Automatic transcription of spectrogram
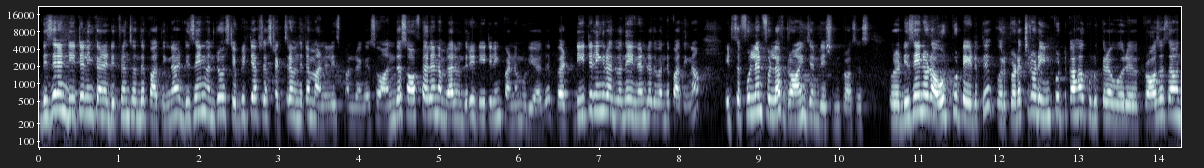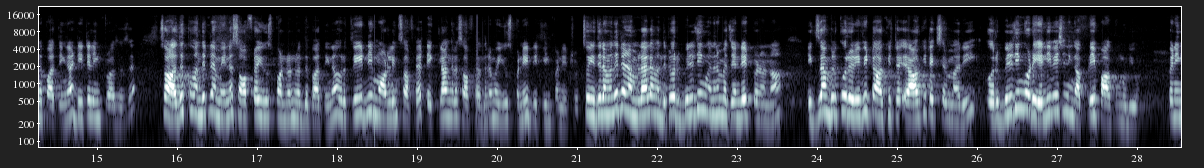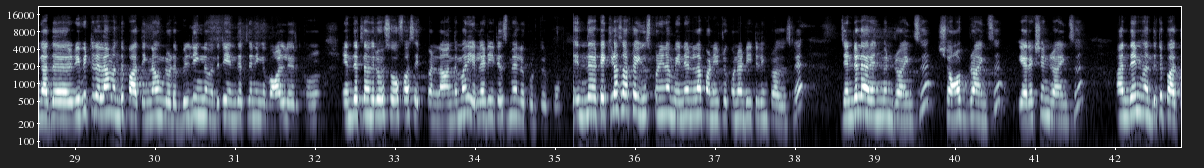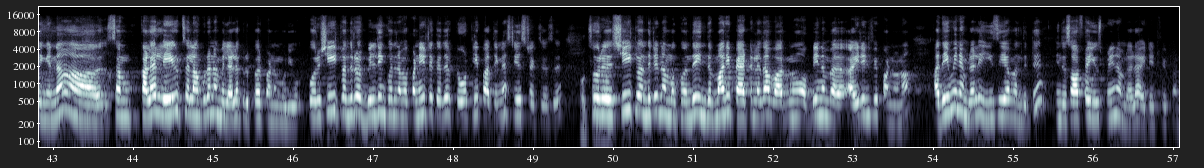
Design and டீடைலிங்கான difference வந்து பார்த்தீங்கன்னா design வந்து ஒரு ஸ்டெபிலிட்டி ஆஃப் ஸ்ட்ரக்சர் வந்துட்டு நம்ம அனலைஸ் பண்ணுறாங்க ஸோ அந்த சாஃப்ட்வேரில் நம்மளால வந்துட்டு டீடைலிங் பண்ண முடியாது. பட் டீடைலிங்கிறது வந்து என்னன்றது வந்து பார்த்தீங்கன்னா it's full and full of drawing generation process ஒரு டிசைனோட அவுட்புட் எடுத்து ஒரு ப்ரொடக்ஷனோட இன்புட்டுக்காக கொடுக்குற ஒரு ப்ராசஸ் தான் வந்து பார்த்தீங்கன்னா டீடைலிங் ப்ராசஸ் ஸோ அதுக்கு வந்துட்டு நம்ம என்ன சாஃப்ட்வேர் யூஸ் பண்ணுறோம்னு வந்து பார்த்தீங்கன்னா ஒரு த்ரீ டி மாடலிங் சாஃப்ட்வேர் டெக்லாங்கிற சாஃப்ட்வேர் வந்து நம்ம யூஸ் பண்ணி டீடைலிங் பண்ணிட்டு இருக்கோம். ஸோ இதில் வந்துட்டு நம்மளால வந்துட்டு ஒரு பில்டிங் வந்து நம்ம ஜென்ரேட் பண்ணோம்னா எக்ஸாம்பிளுக்கு ஒரு ரிவிட் ஆர்கிடெ ஆர்கிடெக்சர் மாதிரி ஒரு பில்டிங்கோட எலிவேஷன் நீங்கள் அப்படியே பார்க்க முடியும். இப்போ நீங்கள் அதை ரிவிட்லலாம் வந்து பார்த்தீங்கன்னா உங்களோட பில்டிங்கில் வந்துட்டு எந்த இடத்துல நீங்கள் வால் இருக்கும் எந்த இடத்துல வந்துட்டு ஒரு சோஃபா செட் பண்ணலாம் அந்த மாதிரி எல்லா டீட்டெயில்ஸுமே அதில் கொடுத்துருப்போம். இந்த டெக்லா சாஃப்ட்வேர் யூஸ் பண்ணி நம்ம என்னென்னலாம் பண்ணிட்டு இருக்கோம்னா டீடைலிங் ப்ராசஸில் general arrangement drawings shop drawings erection drawings and then வந்துட்டு பார்த்தீங்கன்னா சம் கலர் லேஅவுட்ஸ் எல்லாம் கூட நம்ம எல்லாம் ப்ரிப்பேர் பண்ண முடியும். ஒரு ஷீட் வந்துட்டு ஒரு பில்டிங் வந்து நம்ம பண்ணிட்டு இருக்கிறது டோட்டலி பார்த்தீங்கன்னா ஸ்டீல் ஸ்ட்ரக்சர்ஸ் ஸோ ஒரு ஷீட் வந்துட்டு நமக்கு வந்து இந்த மாதிரி பேட்டர்னில் தான் வரணும் அப்படின்னு நம்ம ஐடென்டிஃபை பண்ணோம்னா அதேமே நம்மளால ஈஸியாக வந்துட்டு இந்த சாஃப்ட்வேர் யூஸ் பண்ணி நம்மளால ஐடென்டிஃபை பண்ண முடியும்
